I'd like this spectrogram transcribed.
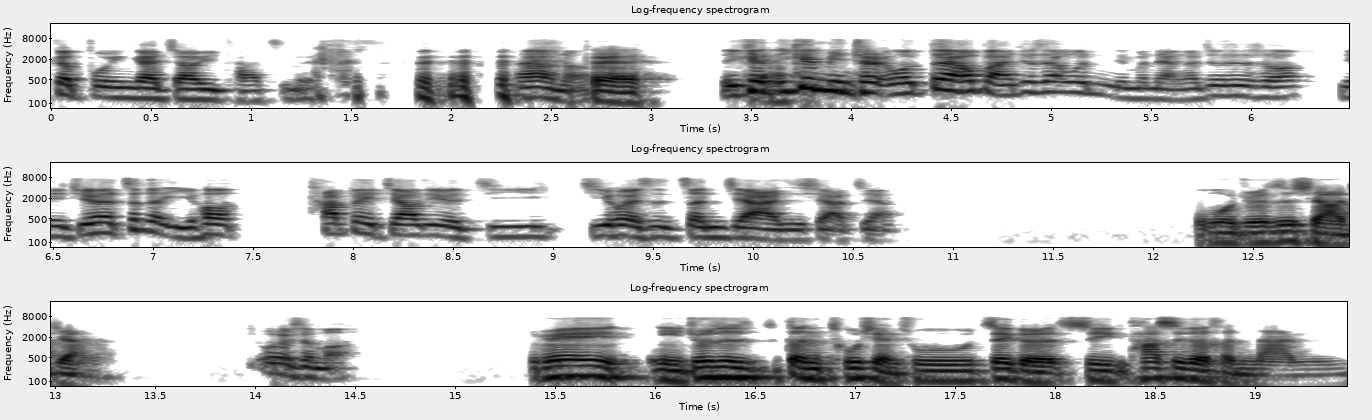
更不应该交易他之类的。I don't know。对，你可以你可以 inter 我对啊，我本来就是要问你们两个，就是说，你觉得这个以后他被交易的机机会是增加还是下降？我觉得是下降。为什么？因为你就是更凸显出这个是一，他是个很难，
